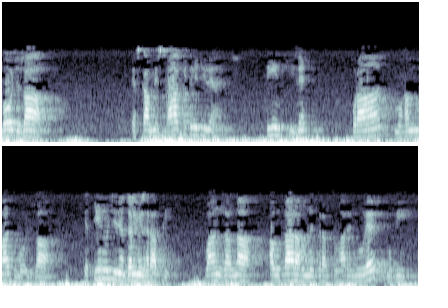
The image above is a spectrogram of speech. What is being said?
موجزا اس کا مستاق کتنی چیزیں ہیں؟ تین چیزیں۔ قرآن، محمد موجزا یہ تینوں چیزیں دلیل ہے رب کی۔ وان ضلع اور اتارا ہم نے طرف تمہارے نور مبین۔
